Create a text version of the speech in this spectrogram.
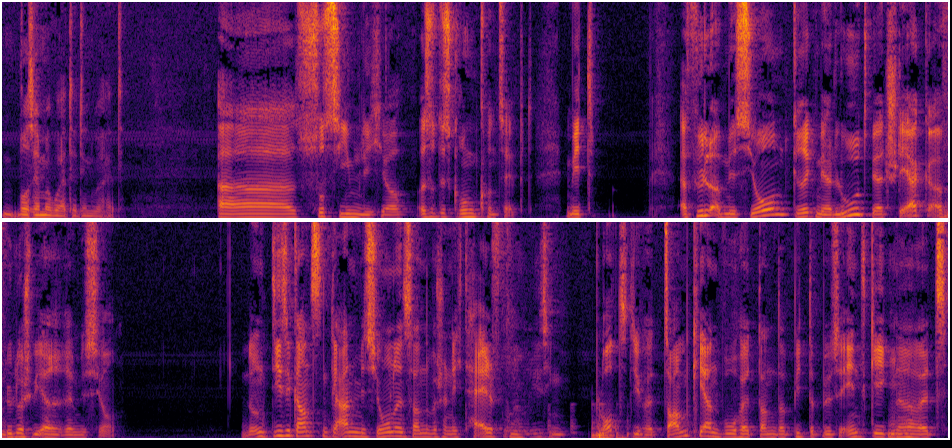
was er erwartet in Wahrheit. Äh, so ziemlich, ja. Also das Grundkonzept. Mit erfülle eine Mission, krieg mehr Loot, werd stärker, erfülle eine schwerere Mission. Und diese ganzen kleinen Missionen sind wahrscheinlich Teil von einem riesigen Plot, die halt zusammenkehren, wo halt dann der bitterböse Endgegner mhm. halt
